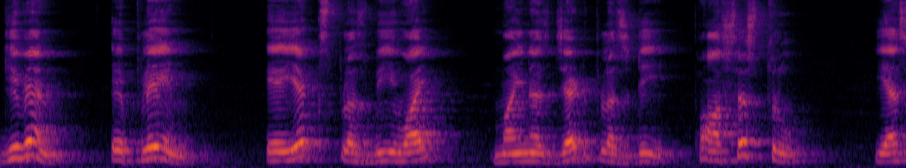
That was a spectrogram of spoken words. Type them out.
Given a plane ax plus by minus z plus d passes through S,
